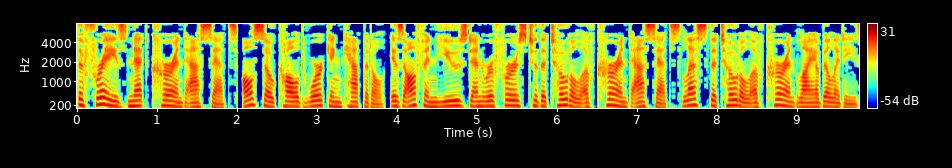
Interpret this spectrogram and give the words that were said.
The phrase net current assets also called working capital is often used and refers to the total of current assets less the total of current liabilities.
